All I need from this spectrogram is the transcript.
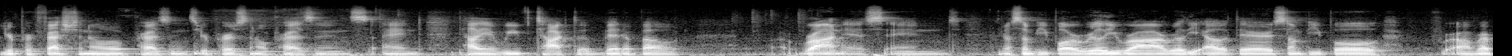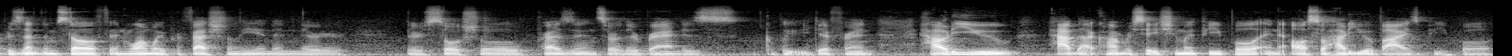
your professional presence, your personal presence, and Talia, we've talked a bit about rawness and you know some people are really raw really out there. Some people uh, represent themselves in one way professionally and then their their social presence or their brand is completely different. How do you have that conversation with people? And also how do you advise people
